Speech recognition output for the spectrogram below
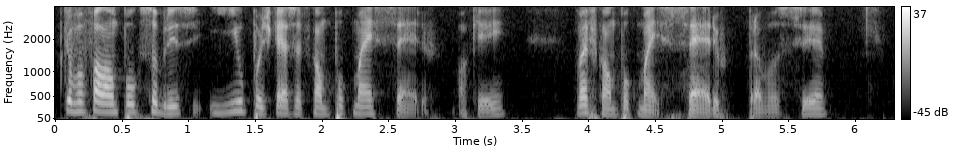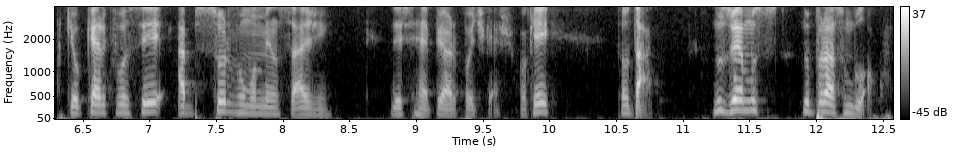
Porque eu vou falar um pouco sobre isso e o podcast vai ficar um pouco mais sério, ok? Vai ficar um pouco mais sério para você. Porque eu quero que você absorva uma mensagem desse Happy Hour Podcast, ok? Então tá. Nos vemos no próximo bloco.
